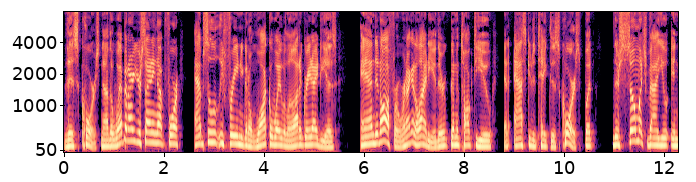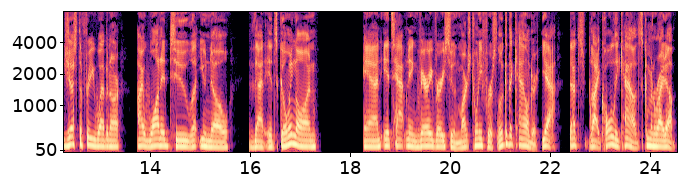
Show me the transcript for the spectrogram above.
this course. Now, the webinar you're signing up for, absolutely free, and you're going to walk away with a lot of great ideas and an offer. We're not going to lie to you. They're going to talk to you and ask you to take this course. But there's so much value in just the free webinar. I wanted to let you know that it's going on and it's happening very, very soon, March 21st. Look at the calendar. Yeah, that's like, holy cow, it's coming right up.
